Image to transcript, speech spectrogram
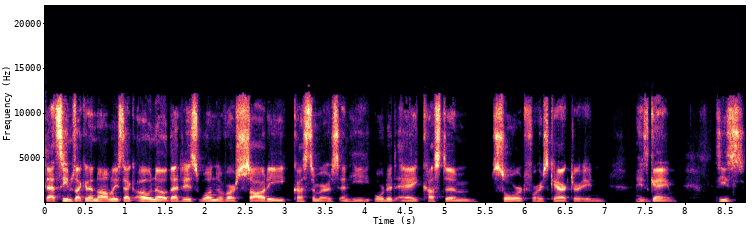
that seems like an anomaly. It's like, oh no, that is one of our Saudi customers. And he ordered a custom sword for his character in his game. These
